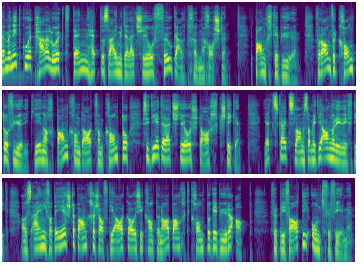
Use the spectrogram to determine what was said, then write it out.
Wenn man nicht gut heranschaut, dann hat das einem in den letzten Jahren viel Geld kosten Bankgebühren. Vor allem für Kontoführung. Je nach Bank und Art vom Konto sind die in den letzten Jahren stark gestiegen. Jetzt geht es langsam in die andere Richtung. Als eine der ersten Banken schafft die Aargauische Kantonalbank die Kontogebühren ab. Für Private und für Firmen.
